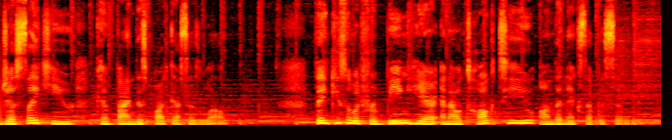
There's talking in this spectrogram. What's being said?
just like you can find this podcast as well. Thank you so much for being here, and I'll talk to you on the next episode.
